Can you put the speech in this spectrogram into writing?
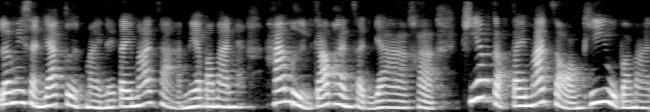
แล้วมีสัญญาเกิดใหม่ในไตรมาส3เนี่ยประมาณ 59,000 สัญญาค่ะ เทียบกับไตรมาส2ที่อยู่ประมาณ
